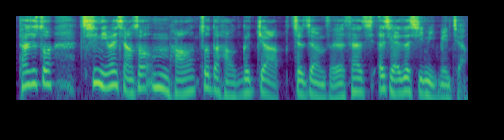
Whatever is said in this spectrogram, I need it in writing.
他就说心里面想说，嗯，好，做得好，good job，就这样子。他而且还在心里面讲。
